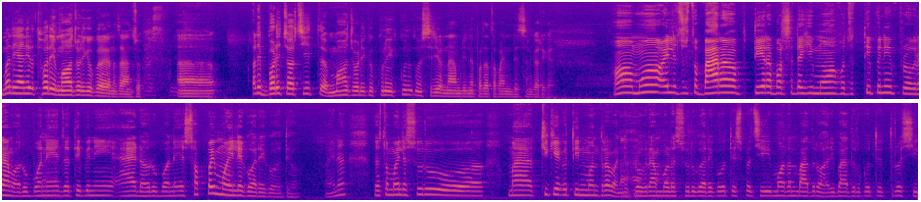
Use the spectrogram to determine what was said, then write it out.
मैले यहाँनिर थोरै महजोडीको कुरा गर्न चाहन्छु। अलिक बढी चर्चित महजोडीको कुनै कुन कुन सिरियल नाम लिन पर्दा तपाईँ निर्देशन गरेका? अँ म अहिले जस्तो बाह्र तेह्र वर्षदेखि महको जति पनि प्रोग्रामहरू बने जति पनि एडहरू बने सबै मैले गरेको हो त्यो होइन? जस्तो मैले सुरुमा टिकेको तिन मन्त्र भन्ने प्रोग्रामबाट सुरु गरेको त्यसपछि मदन बहादुर हरिबहादुरको त्यत्रो सि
